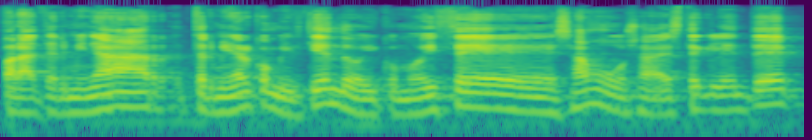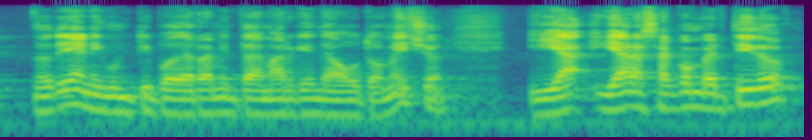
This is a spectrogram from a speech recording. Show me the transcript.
para terminar, terminar convirtiendo. Y como dice Samu, o sea, este cliente no tenía ningún tipo de herramienta de marketing de automation y, y ahora se ha convertido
